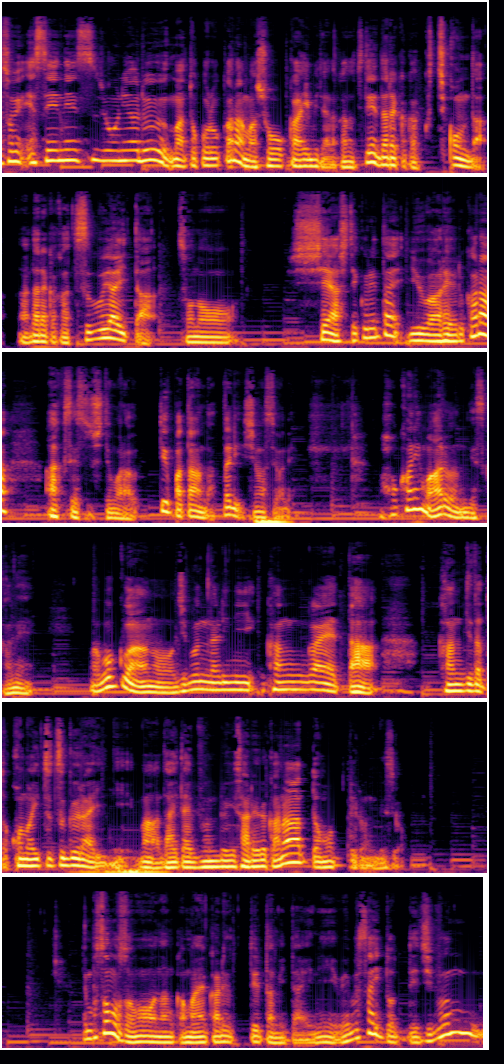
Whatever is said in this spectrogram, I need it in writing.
そういう SNS 上にある、まあ、ところから、まあ、紹介みたいな形で誰かが口込んだ、誰かがつぶやいた、その、シェアしてくれた URL からアクセスしてもらうっていうパターンだったりしますよね。他にもあるんですかね。まあ、僕はあの自分なりに考えた感じだとこの5つぐらいにまあ大体分類されるかなって思ってるんですよ。でもそもそもなんか前から言ってたみたいに、ウェブサイトって自分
